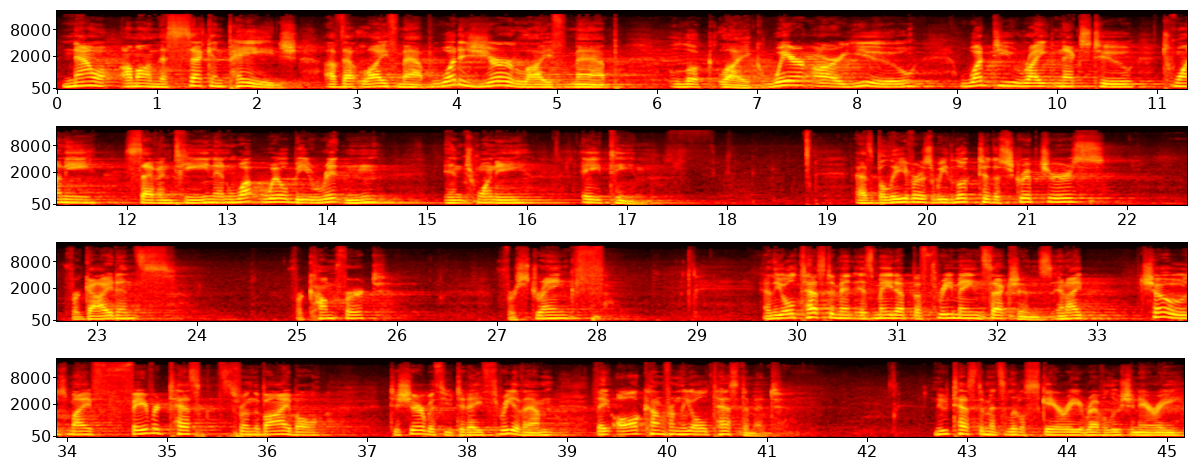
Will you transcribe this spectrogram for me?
Now I'm on the second page of that life map. What is your life map look like? Where are you? What do you write next to 2017? And what will be written in 2018? As believers, we look to the scriptures for guidance for comfort, for strength. And the Old Testament is made up of three main sections. And I chose my favorite texts from the Bible to share with you today, three of them. They all come from the Old Testament. New Testament's a little scary, revolutionary,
